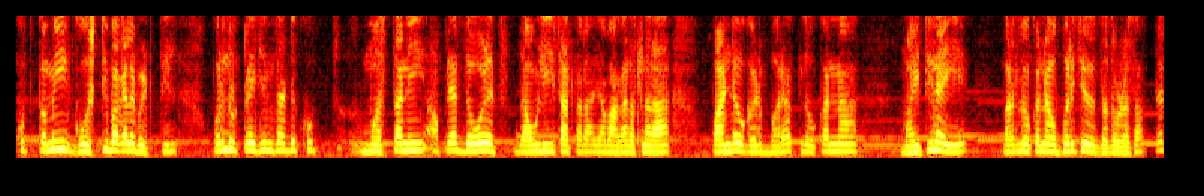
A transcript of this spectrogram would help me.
खूप कमी गोष्टी बघायला भेटतील. परंतु ट्रेकिंगसाठी खूप मस्त आणि आपल्या जवळच जावली सातारा या भागात असणारा पांडवगड. बऱ्याच लोकांना माहिती नाही आहे बऱ्याच लोकांना अपरिचित होता थोडासा. तर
